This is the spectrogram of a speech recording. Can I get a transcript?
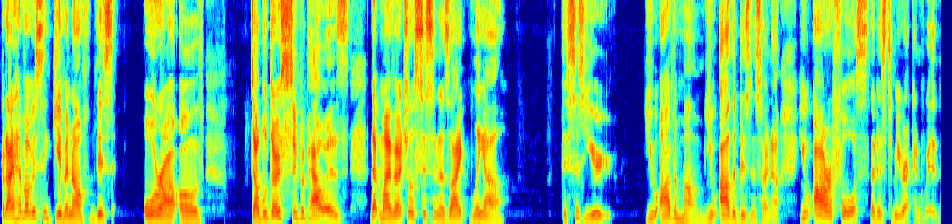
but I have obviously given off this aura of double dose superpowers that my virtual assistant is like, Leah, this is you. You are the mum. You are the business owner. You are a force that is to be reckoned with.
